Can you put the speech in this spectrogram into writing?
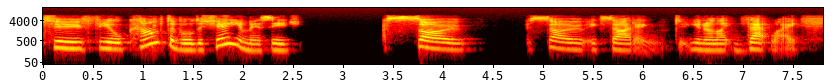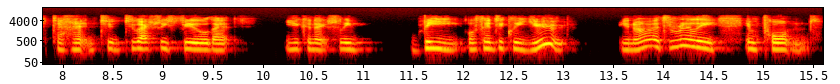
to feel comfortable to share your message. So so exciting, to, you know, like that way to ha- to to actually feel that you can actually be authentically you. You know, it's really important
